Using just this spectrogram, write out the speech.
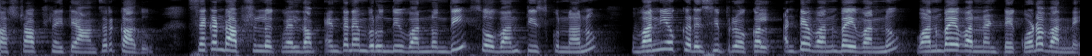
ఫస్ట్ ఆప్షన్ అయితే ఆన్సర్ కాదు. సెకండ్ ఆప్షన్లోకి వెళ్దాం. ఎంత నెంబర్ ఉంది? వన్ ఉంది. సో వన్ తీసుకున్నాను. వన్ యొక్క రెసిప్రోకల్ అంటే one by one one by one అంటే కూడా వన్నే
